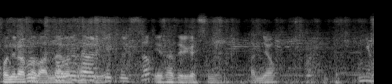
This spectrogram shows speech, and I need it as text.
건이랑 아빠 만나면 동영상을 다시 찍고 있어? 인사드리겠습니다. 안녕. 안녕.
